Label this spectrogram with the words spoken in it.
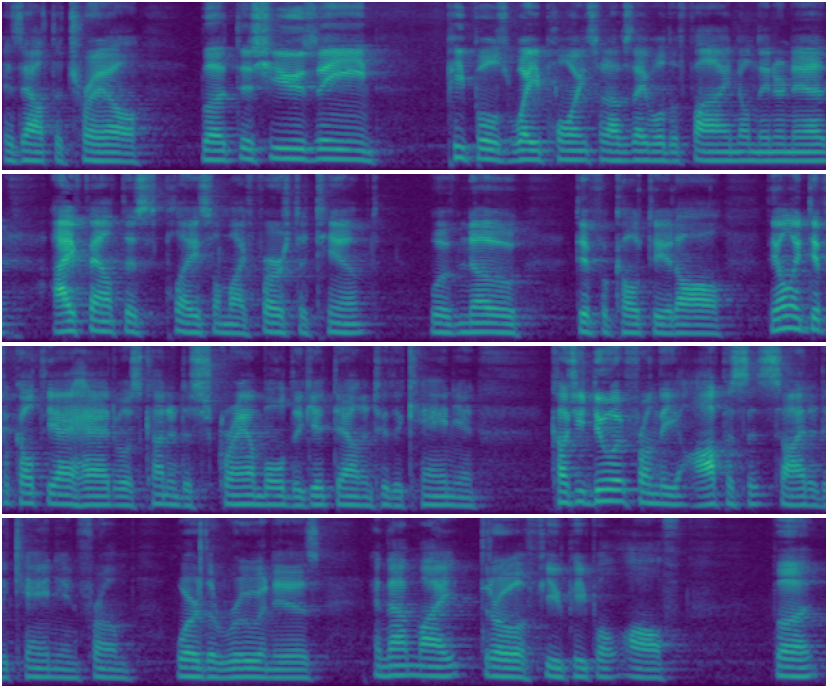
is out the trail, but just using people's waypoints that I was able to find on the internet, I found this place on my first attempt with no difficulty at all. The only difficulty I had was kind of to scramble to get down into the canyon because you do it from the opposite side of the canyon from where the ruin is, and that might throw a few people off. But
